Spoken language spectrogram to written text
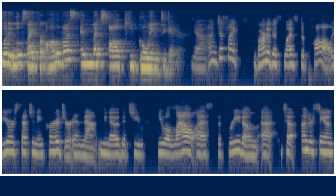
what it looks like for all of us. And let's all keep going together. Yeah. I'm just like Barnabas was to Paul. You're such an encourager in that, you know, that you you allow us the freedom uh, to understand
